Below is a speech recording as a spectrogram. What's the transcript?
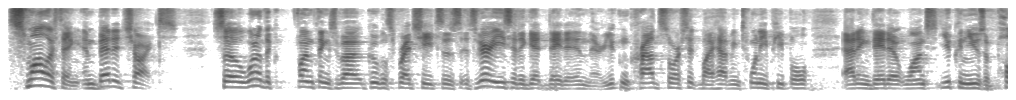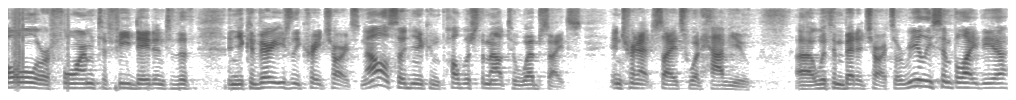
Smaller thing, embedded charts. So one of the fun things about Google Spreadsheets is it's very easy to get data in there. You can crowdsource it by having 20 people adding data at once. You can use a poll or a form to feed data into the, and you can very easily create charts. Now all of a sudden you can publish them out to websites, internet sites, what have you, uh, with embedded charts. A really simple idea.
